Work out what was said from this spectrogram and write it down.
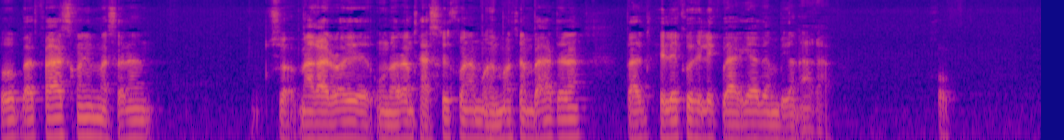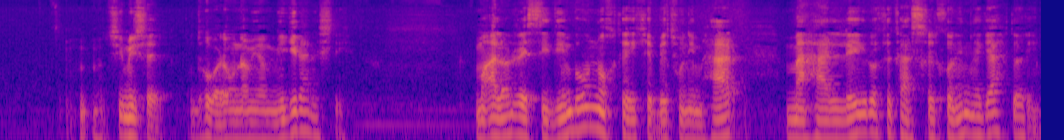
خب بعد فرض کنیم مثلا مقرهای اونا رو هم تسخیر کنن مهمات هم بردارن. بعد هلک و هلک برگردن بیان عقب. خب. چی میشه؟ دوباره اونا میان میگیرنش دیگه. ما الان رسیدیم به اون نقطه ای که بتونیم هر محله ای رو که تسخیر کنیم نگه داریم.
